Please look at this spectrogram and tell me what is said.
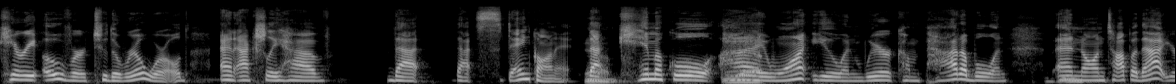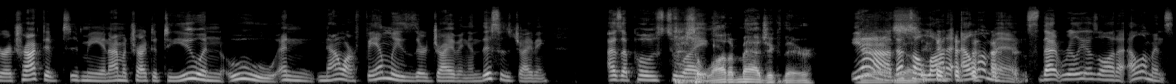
carry over to the real world and actually have that that stank on it Yeah. that chemical Yeah. i want you and we're compatible and and Mm-hmm. on top of that you're attractive to me and i'm attracted to you and ooh and now our families they're driving and this is driving as opposed to there's like a lot of magic there yeah, Yes. that's Yeah. a lot of elements. that really is a lot of elements.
